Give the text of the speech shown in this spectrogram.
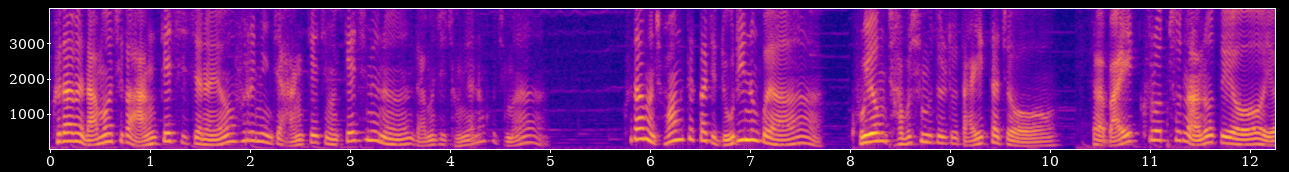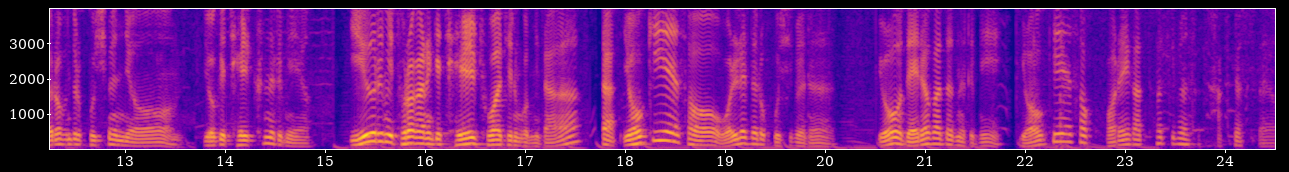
그 다음에 나머지가 안 깨지잖아요. 흐름이 이제 안 깨지면 깨지면은 나머지 정리하는 거지만 그 다음은 저항 때까지 노리는 거야. 고형 잡으신 분들도 나 있다죠. 자, 마이크로2 나노도요. 여러분들 보시면요. 요게 제일 큰 흐름이에요. 이 흐름이 돌아가는 게 제일 좋아지는 겁니다. 자, 여기에서 원래대로 보시면은 요 내려가던 흐름이 여기에서 거래가 터지면서 바뀌었어요.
